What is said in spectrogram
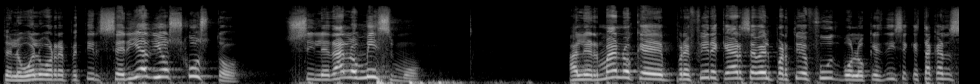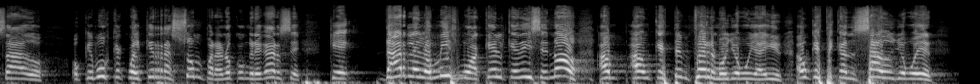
te lo vuelvo a repetir, ¿sería Dios justo si le da lo mismo al hermano que prefiere quedarse a ver el partido de fútbol o que dice que está cansado o que busca cualquier razón para no congregarse que darle lo mismo a aquel que dice, no, aunque esté enfermo yo voy a ir, aunque esté cansado yo voy a ir?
